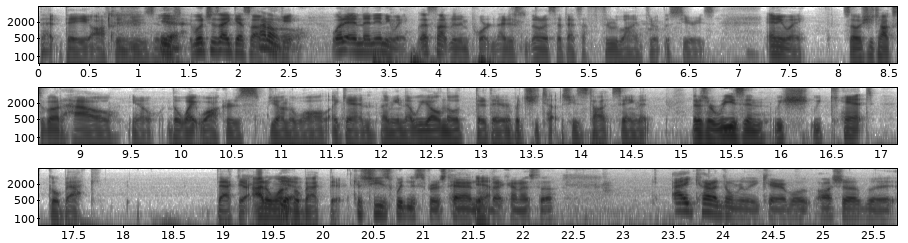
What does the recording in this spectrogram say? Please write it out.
that they often use, in Yeah. which is, I guess, I don't obligate- know. What and then anyway, that's not really important. I just noticed that that's a through line throughout the series. Anyway, so she talks about how you know the White Walkers beyond the wall again. I mean that we all know they're there, but she t- she's ta- saying that there's a reason we sh- we can't go back back there. I don't want to Yeah. go back there. because she's witnessed firsthand Yeah. that kind of stuff. I kind of don't really care about Osha, but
